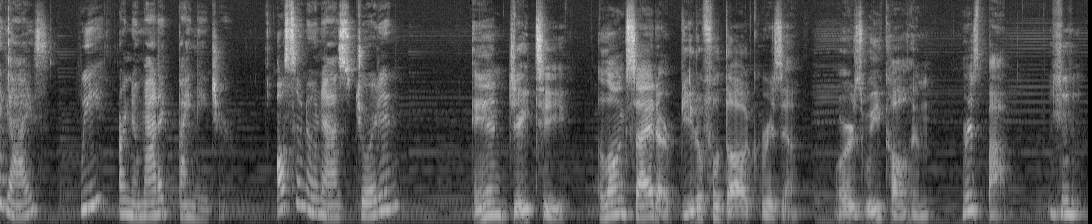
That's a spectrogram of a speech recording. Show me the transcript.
Hi, guys. We are nomadic by nature, also known as Jordan and JT, alongside our beautiful dog Rizzo, or as we call him, Rizbop.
